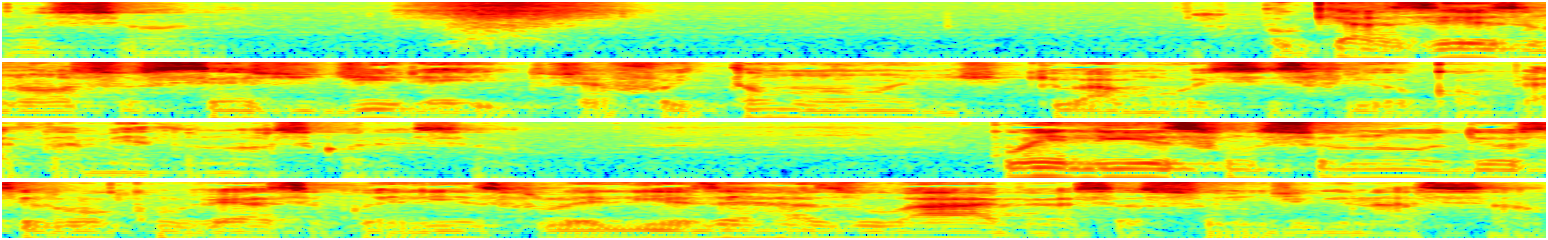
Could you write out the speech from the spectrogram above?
Funciona. Porque às vezes o nosso senso de direito já foi tão longe que o amor se esfriou completamente no nosso coração. Com Elias funcionou, Deus teve uma conversa com Elias, falou: Elias, é razoável essa sua indignação.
